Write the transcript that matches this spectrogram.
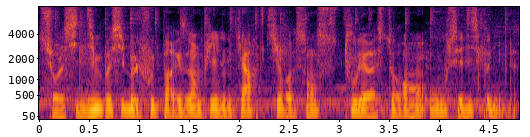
Sur le site d'Impossible Food par exemple, il y a une carte qui recense tous les restaurants où c'est disponible.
